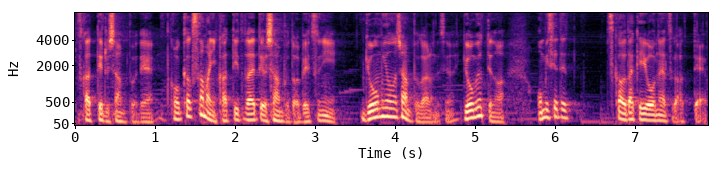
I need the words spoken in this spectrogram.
使ってるシャンプーでお客様に買っていただいてるシャンプーとは別に業務用のシャンプーがあるんですよね。業務用っていうのはお店で使うだけ用のやつがあって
